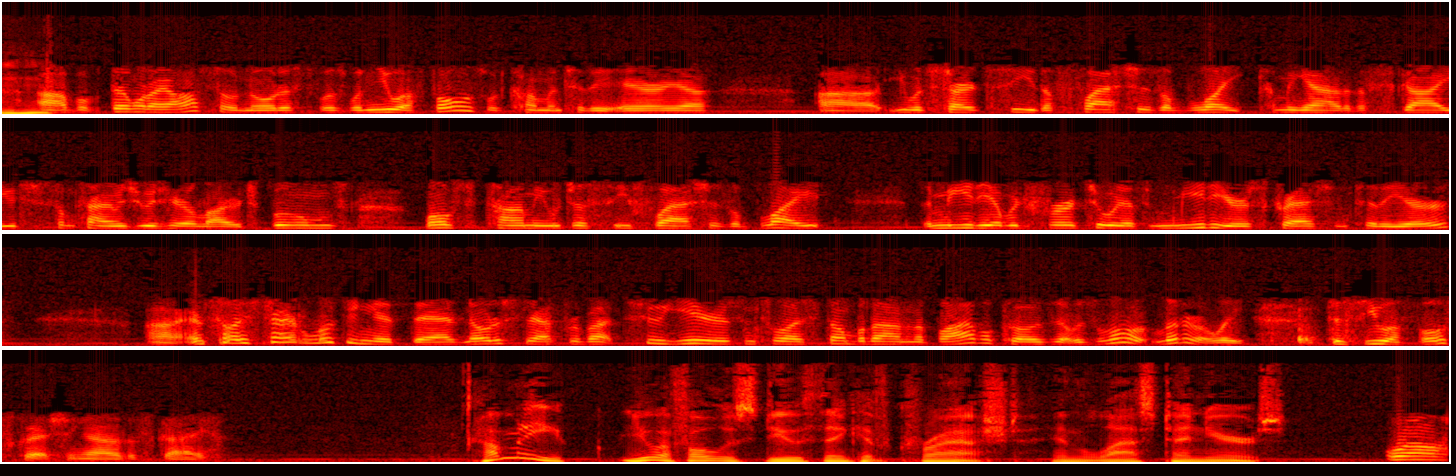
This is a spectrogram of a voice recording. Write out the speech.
Mhm. Uh, but then what I also noticed was when UFOs would come into the area, uh, you would start to see the flashes of light coming out of the sky. You sometimes you would hear large booms. Most of the time you would just see flashes of light. The media would refer to it as meteors crashing to the earth. Uh, and so I started looking at that, noticed that for about two years until I stumbled on the Bible codes that was literally just UFOs crashing out of the sky. How many UFOs do you think have crashed in the last 10 years? Well,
